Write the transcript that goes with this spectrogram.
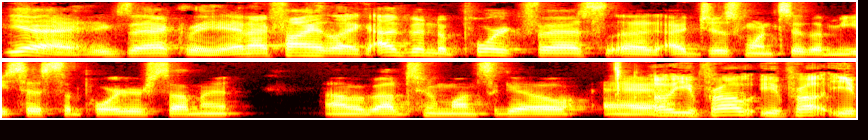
Yeah, exactly. And I find like I've been to PorcFest. Uh, I just went to the Mises Supporter Summit um, about two months ago. And Oh, you probably, you probably, you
